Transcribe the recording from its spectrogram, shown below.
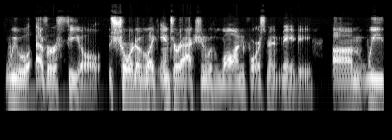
we will ever feel, short of like interaction with law enforcement, maybe. Um, we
